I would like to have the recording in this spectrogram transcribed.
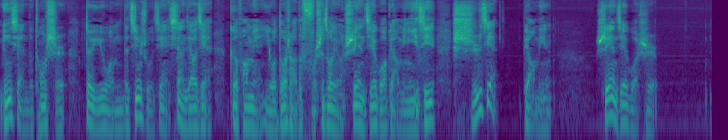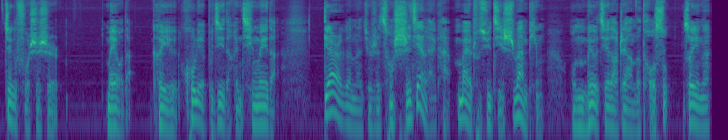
明显的同时，对于我们的金属件、橡胶件各方面有多少的腐蚀作用？实验结果表明，以及实践表明，实验结果是这个腐蚀是没有的，可以忽略不计的，很轻微的。第二个呢，就是从实践来看，卖出去几十万瓶，我们没有接到这样的投诉。所以呢，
